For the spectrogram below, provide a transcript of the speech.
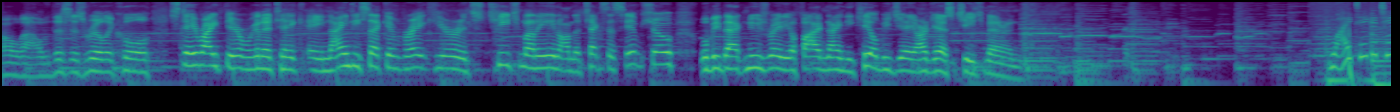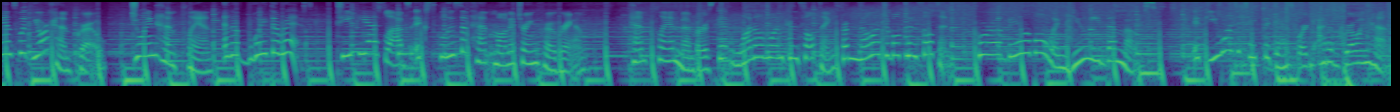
Oh wow, this is really cool. Stay right there. We're gonna take a 90 second break here. It's Cheech Marin on the Texas Hemp Show. We'll be back. News Radio 590 KLBJ. Our guest Cheech Marin. Why take a chance with your hemp grow? Join Hemp Plan and avoid the risk. TPS Labs exclusive hemp monitoring program. Hemp Plan members get one on one consulting from knowledgeable consultants who are available when you need them most. If you want to take the guesswork out of growing hemp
